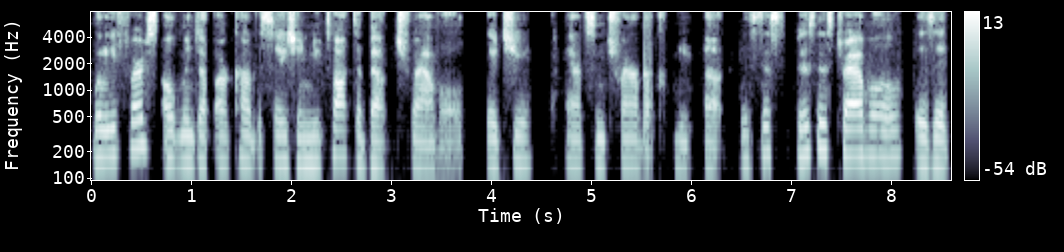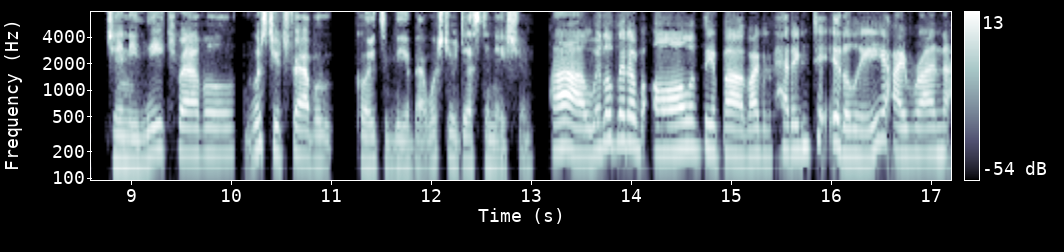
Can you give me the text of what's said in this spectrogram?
When we first opened up our conversation, you talked about travel, that you have some travel coming up. Is this business travel? Is it Jennie Lee travel? What's your travel going to be about? What's your destination? Ah, a little bit of all of the above. I'm heading to Italy. I run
